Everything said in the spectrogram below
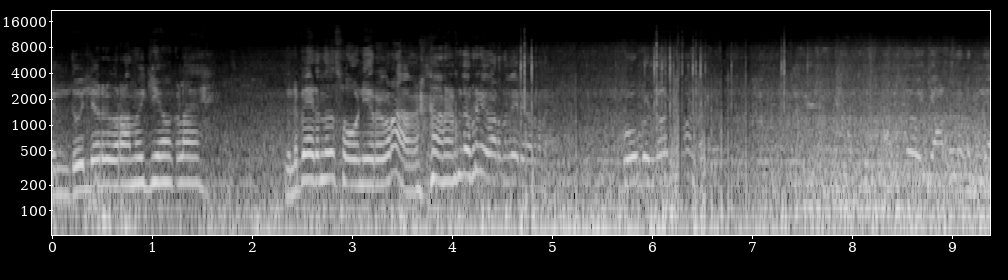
എന്തു വലിയ റിവറാന്ന് നോക്കി മക്കളെ? ഇതിന്റെ പേരെന്ത്? സോണി റിവറാ അങ്ങനെന്തോ റിവർന്ന് പേര് പറഞ്ഞത്. ഗൂഗിളിൽ ചോദിക്കാതെ കിട്ടുന്നില്ല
